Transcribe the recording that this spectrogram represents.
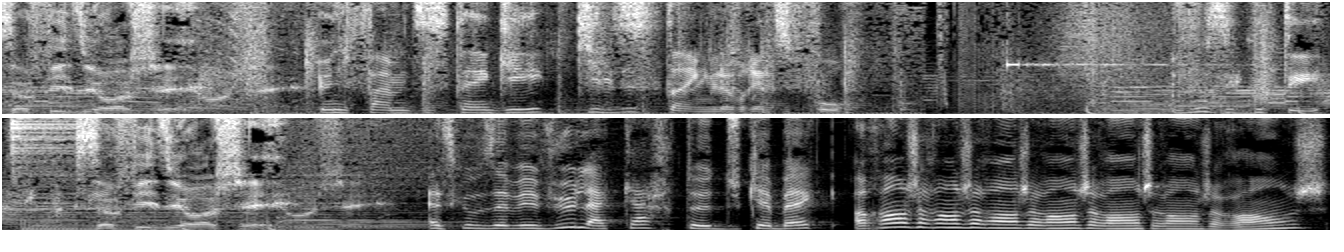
Sophie Durocher. Une femme distinguée qui distingue le vrai du faux. Vous écoutez Sophie Durocher. Est-ce que vous avez vu la carte du Québec? Orange, orange, orange, orange, orange, orange, orange.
